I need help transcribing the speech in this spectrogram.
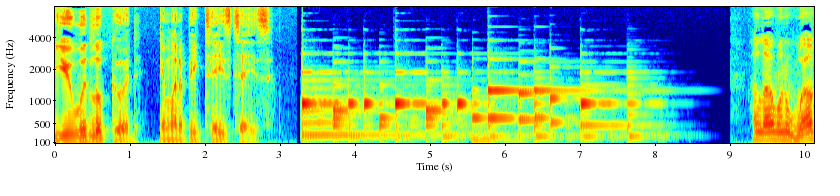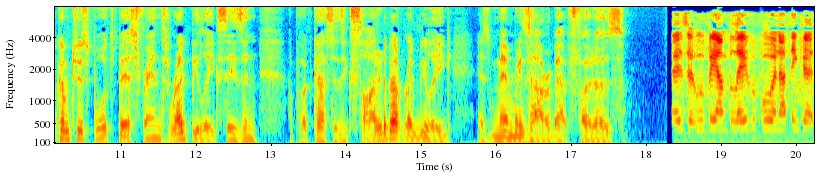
you would look good in one of Big T's tees. Hello and welcome to Sports Best Friends Rugby League season, a podcast as excited about rugby league as memories are about photos. It would be unbelievable, and I think it,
